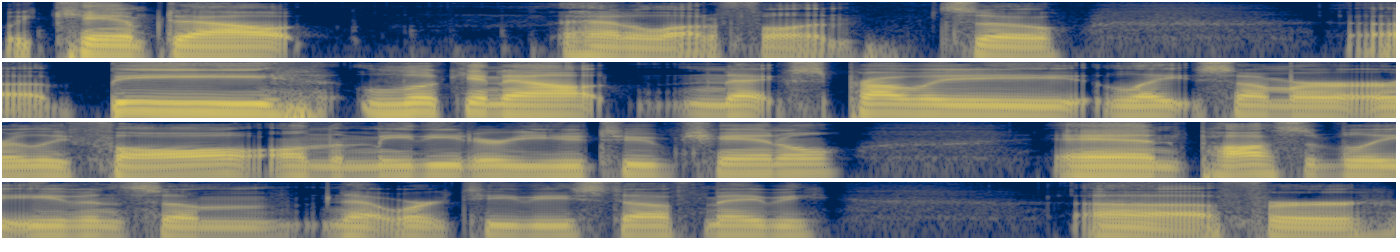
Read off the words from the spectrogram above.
We camped out, had a lot of fun. So. Uh, be looking out next, probably late summer, early fall on the MeatEater YouTube channel, and possibly even some network TV stuff, maybe uh, for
